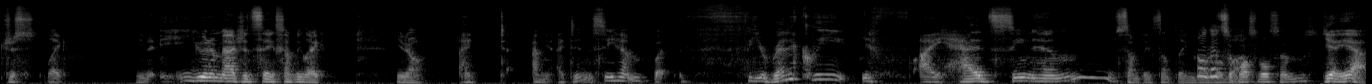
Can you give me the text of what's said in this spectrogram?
just like you know you would imagine saying something like, you know, I, I mean I didn't see him, but theoretically, if I had seen him, something something. Blah, Oh, that's blah, a blah. possible sentence. Yeah, yeah.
